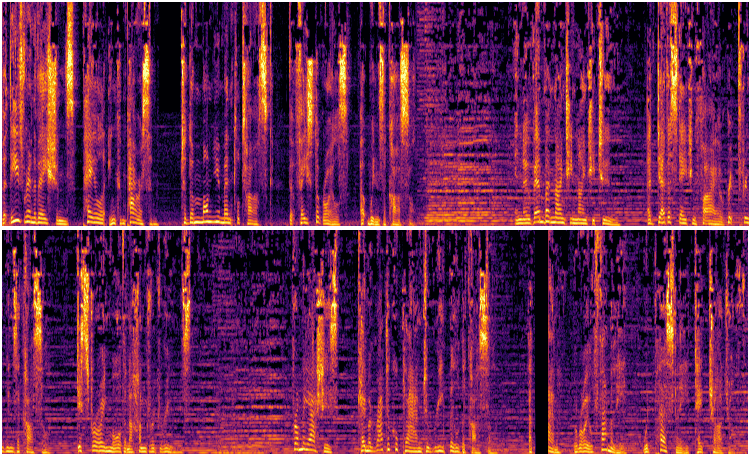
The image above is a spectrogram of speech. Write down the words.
But these renovations pale in comparison to the monumental task that faced the royals at Windsor Castle. In November 1992, a devastating fire ripped through Windsor Castle, destroying more than 100 rooms. From the ashes came a radical plan to rebuild the castle, plan the royal family would personally take charge of.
